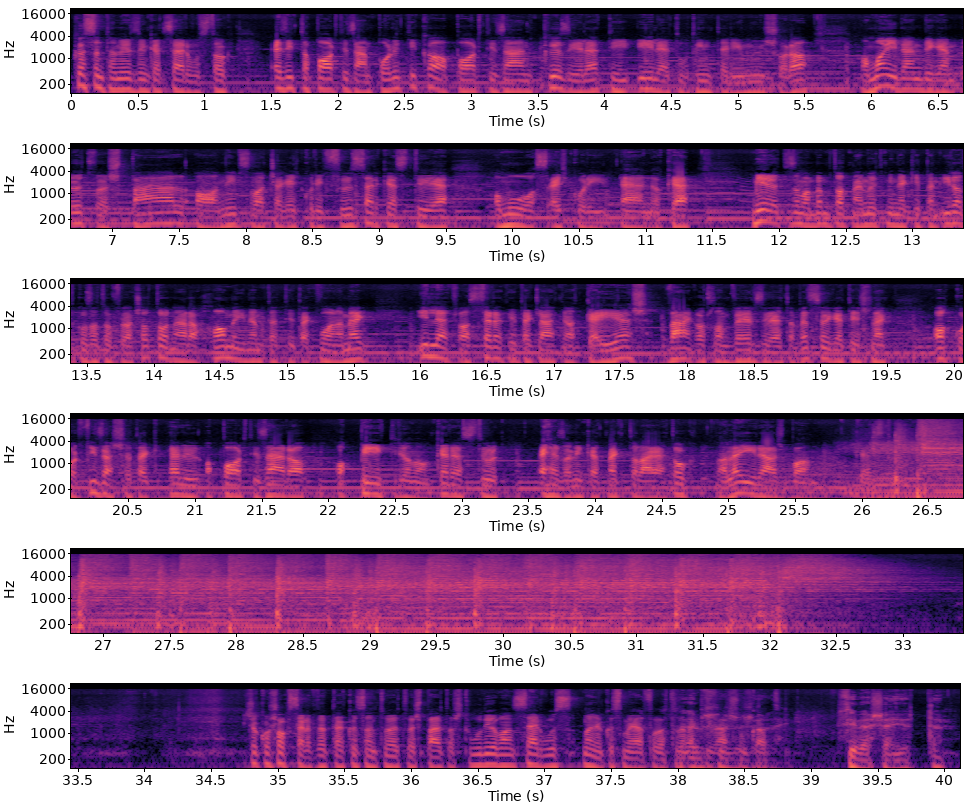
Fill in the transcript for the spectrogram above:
Köszöntöm nézőinket, szervusztok! Ez itt a Partizán Politika, a Partizán közéleti életút interjú műsora. A mai vendégem Ötvös Pál, a Népszabadság egykori főszerkesztője, a MOOSZ egykori elnöke. Mielőtt azonban bemutatnám őt, mindenképpen iratkozzatok fel a csatornára, ha még nem tettétek volna meg, illetve ha szeretnétek látni a teljes, vágatlan verzióját a beszélgetésnek, akkor fizessetek elő a Partizára a Patreonon keresztül. Ehhez a linket megtaláljátok a leírásban. Kezdjük! És akkor sok szeretettel köszöntöm Ötvös Pált a stúdióban. Szervusz, nagyon köszönöm, hogy elfogadtad a kívásunkat. Szívesen jöttem.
